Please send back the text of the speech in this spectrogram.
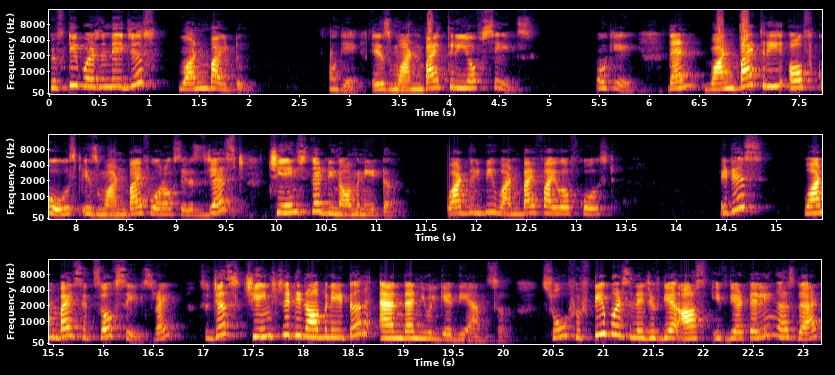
50 percentage is 1 by 2. Okay, is 1 by 3 of sales. Okay, then 1 by 3 of cost is 1 by 4 of sales. Just change the denominator. What will be 1 by 5 of cost? It is 1 by 6 of sales, right? So just change the denominator and then you will get the answer. So 50 percentage if they are asked, if they are telling us that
